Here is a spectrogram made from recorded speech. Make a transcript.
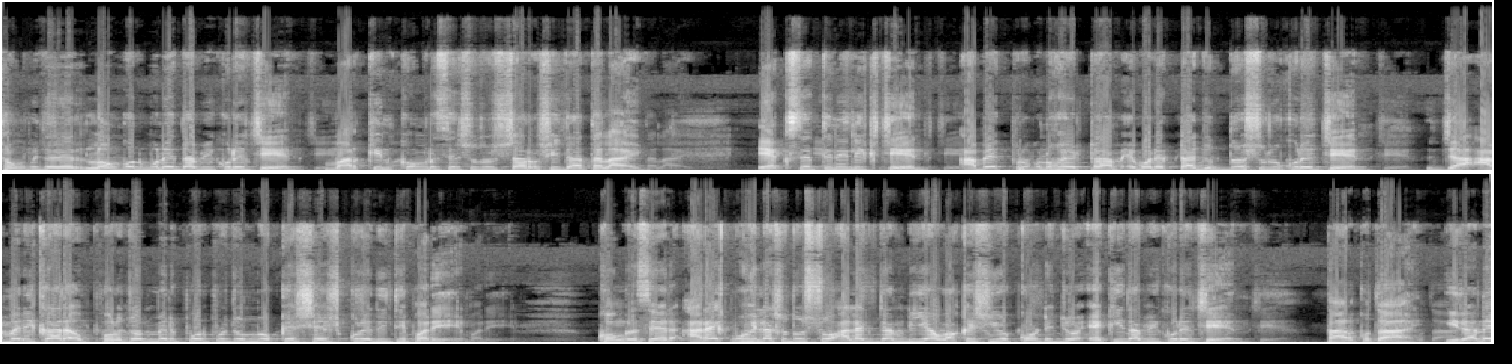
সংবিধানের লঙ্ঘন বলে দাবি করেছেন মার্কিন কংগ্রেসের সদস্য রশিদা তালাই। এক্সে তিনি লিখছেন আবেগপ্রবণ হয়ে ট্রাম্প এমন একটা যুদ্ধ শুরু করেছেন যা আমেরিকার প্রজন্মের পর প্রজন্মকে শেষ করে দিতে পারে। কংগ্রেসের আরেক মহিলা সদস্য আলেকজান্ড্রিয়া ওয়াকেশীয় কর্টেজও একই দাবি করেছেন, তার কথায় ইরানে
